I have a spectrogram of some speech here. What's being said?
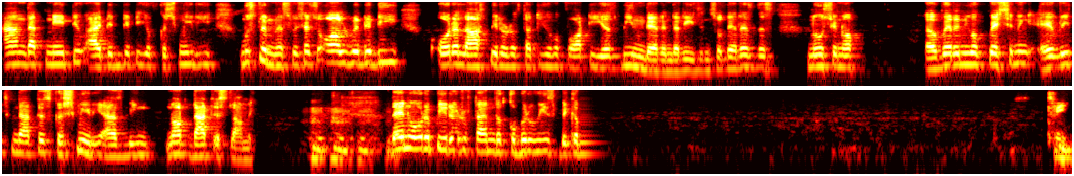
and that native identity of kashmiri muslimness which has already over the last period of 30 or 40 years been there in the region. So there is this notion of uh, wherein you are questioning everything that is kashmiri as being not that islamic Mm-hmm. Then over a period of time, the Kubrawi's become three.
